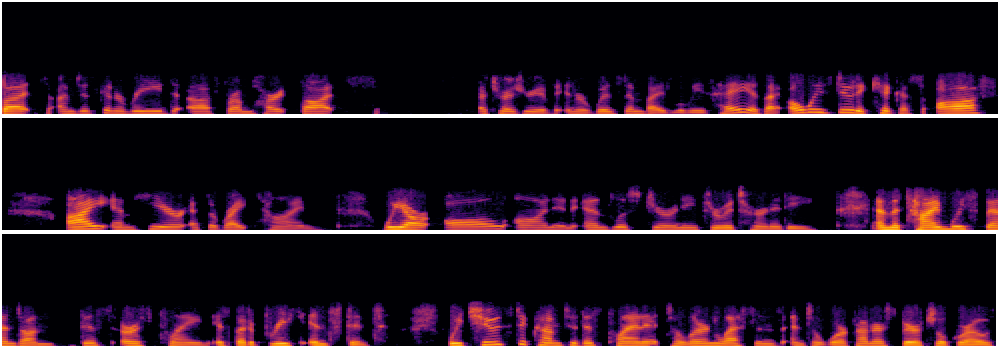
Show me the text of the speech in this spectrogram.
But I'm just going to read uh, from Heart Thoughts a Treasury of Inner Wisdom by Louise Hay, as I always do to kick us off. I am here at the right time. We are all on an endless journey through eternity, and the time we spend on this earth plane is but a brief instant. We choose to come to this planet to learn lessons and to work on our spiritual growth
